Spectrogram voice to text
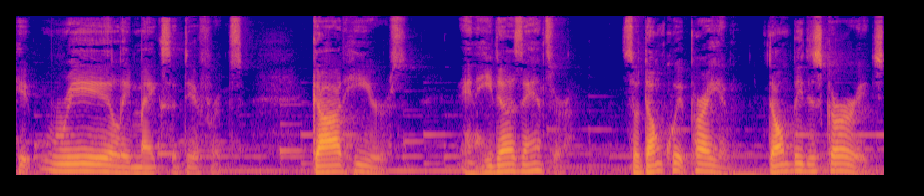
it really makes a difference. God hears and he does answer. So don't quit praying. Don't be discouraged.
